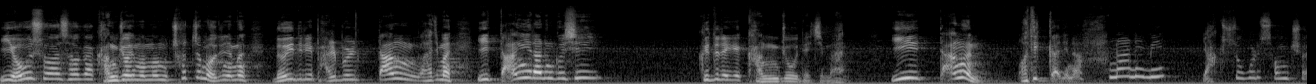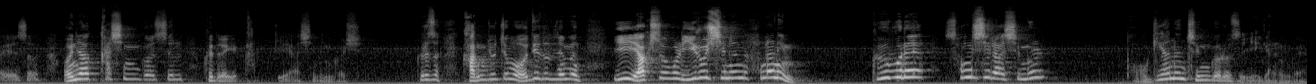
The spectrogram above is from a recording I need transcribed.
이 여호수아서가 강조하면 초점 어디냐면 너희들이 밟을 땅 하지만 이 땅이라는 것이 그들에게 강조되지만 이 땅은 어디까지나 하나님이 약속을 성취하여서 언약하신 것을 그들에게 갖게 하시는 것이. 그래서 강조점은 어디다 두냐면 이 약속을 이루시는 하나님, 그분의 성실하심을 포기하는 증거로서 얘기하는 거예요.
